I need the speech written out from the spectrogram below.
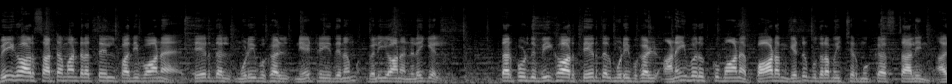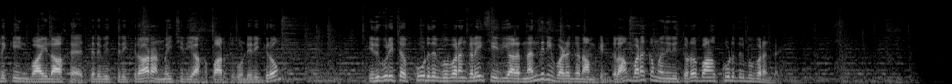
பீகார் சட்டமன்றத்தில் பதிவான தேர்தல் முடிவுகள் நேற்றைய தினம் வெளியான நிலையில் தற்பொழுது பீகார் தேர்தல் முடிவுகள் அனைவருக்குமான பாடம் என்று முதலமைச்சர் மு ஸ்டாலின் அறிக்கையின் வாயிலாக தெரிவித்திருக்கிறார். அண்மை செய்தியாக பார்த்துக் கொண்டிருக்கிறோம். இது குறித்த கூடுதல் விவரங்களை செய்தியாளர் நந்தினி வழங்க நாம் கேட்கலாம். வணக்கம் நந்தினி. தொடர்பான கூடுதல் விவரங்கள்.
